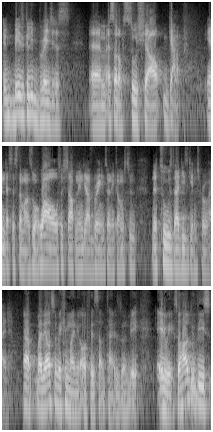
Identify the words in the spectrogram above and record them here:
it basically bridges um, a sort of social gap in the system as well, while also sharpening their brains when it comes to the tools that these games provide. Yeah, but they're also making money off it sometimes, don't they? Anyway, so how do these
